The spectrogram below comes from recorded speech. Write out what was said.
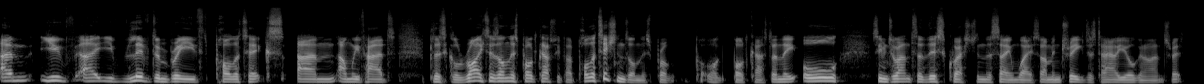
Um, you've uh, you've lived and breathed politics, um, and we've had political writers on this podcast. We've had politicians on this pro- po- podcast, and they all seem to answer this question the same way. So I'm intrigued as to how you're going to answer it.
